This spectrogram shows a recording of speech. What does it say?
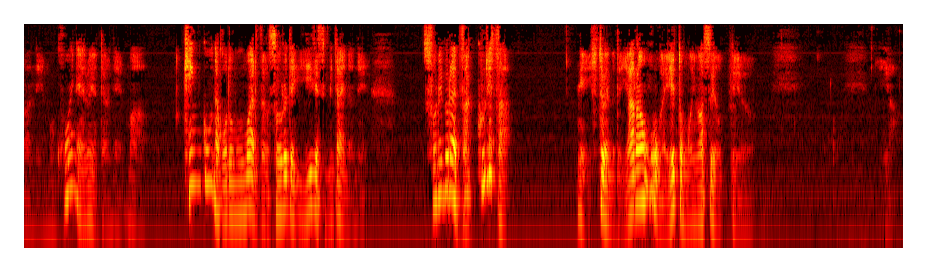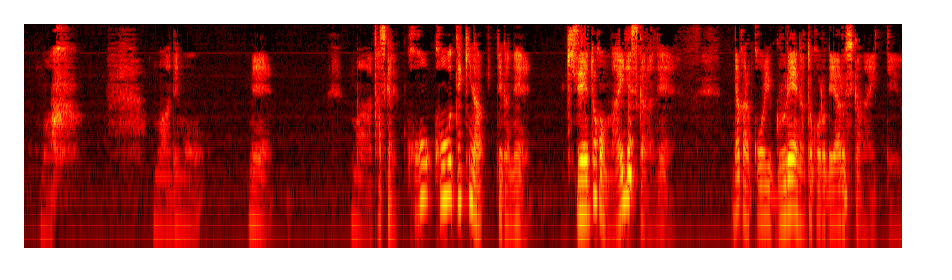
まあね、もうこういうのやるんやったらね、まあ、健康な子供生まれたらそれでいいですみたいなね、それぐらいざっくりさ、ね、人やめてやらん方がええと思いますよっていう。いや、まあ、まあでも、ね、まあ確かに公公的な、っていうかね、規制とかもないですからね。だからこういうグレーなところでやるしかないっていう。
